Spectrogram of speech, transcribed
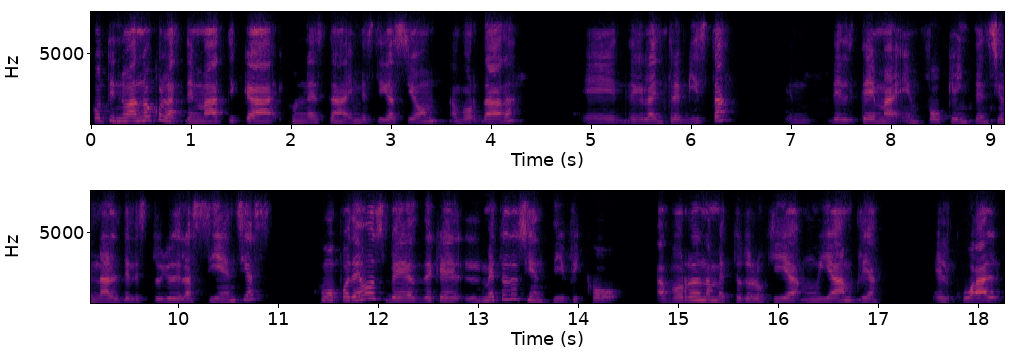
Continuando con la temática, con esta investigación abordada eh, de la entrevista del tema enfoque intencional del estudio de las ciencias, como podemos ver de que el método científico aborda una metodología muy amplia, el cual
